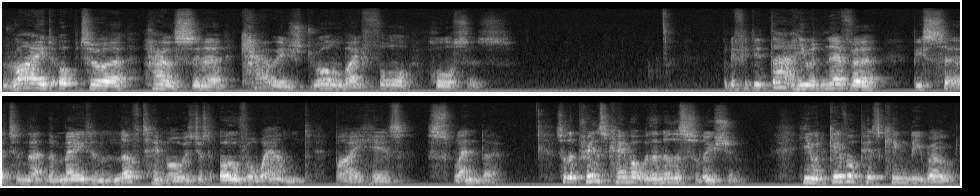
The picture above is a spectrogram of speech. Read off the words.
ride up to a house in a carriage drawn by four horses. But if he did that, he would never be certain that the maiden loved him or was just overwhelmed by his splendour. So the prince came up with another solution. He would give up his kingly robe.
